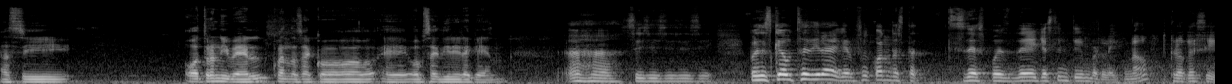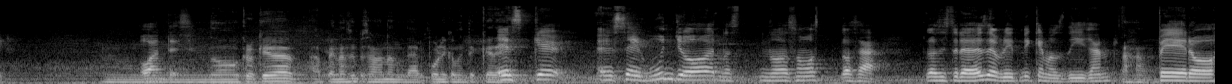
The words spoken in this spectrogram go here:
así otro nivel cuando sacó eh, Upside Did It Again. Ajá, sí, sí, sí, sí, sí. Pues es que Outside It Again fue cuando está después de Justin Timberlake, ¿no? Creo que sí. ¿O antes? Mm, No, creo que apenas empezaron a andar públicamente, creo. Es que, eh, según yo, no somos, o sea, los historiadores de Britney que nos digan, Ajá. pero,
